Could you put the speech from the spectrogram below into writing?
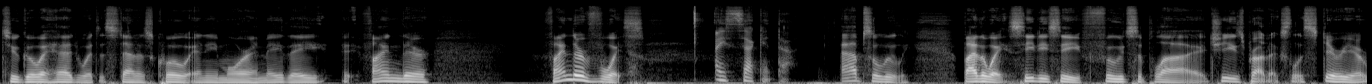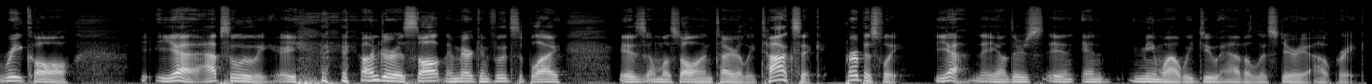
to go ahead with the status quo anymore and may they find their find their voice I second that. absolutely by the way cdc food supply cheese products listeria recall. Yeah absolutely. Under assault american food supply is almost all entirely toxic purposefully. Yeah you know there's and, and meanwhile we do have a listeria outbreak.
